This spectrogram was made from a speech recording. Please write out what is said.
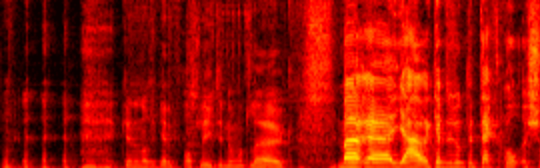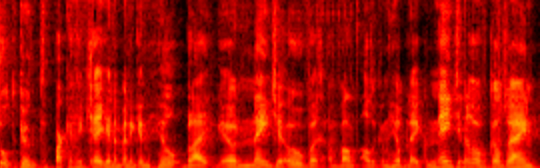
Kunnen nog een keer het Vosliedje doen, wat leuk. Maar uh, ja, ik heb dus ook de Tactical Shotgun te pakken gekregen. En daar ben ik een heel blij konijntje over. Want als ik een heel blij konijntje erover kan zijn...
